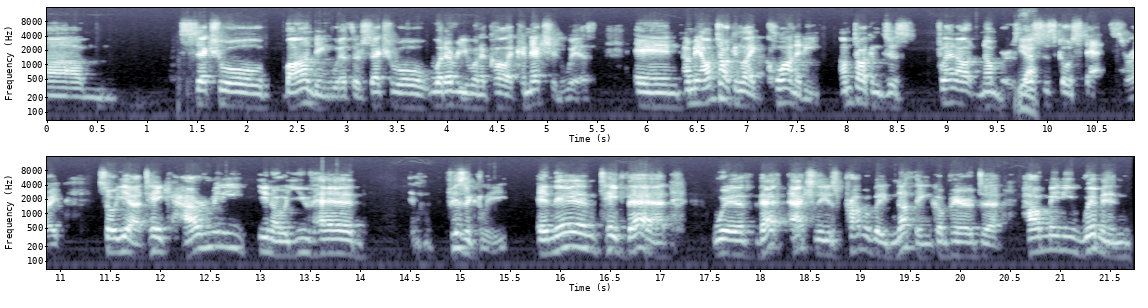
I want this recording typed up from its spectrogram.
um, sexual bonding with or sexual whatever you want to call it connection with and i mean i'm talking like quantity i'm talking just flat out numbers yeah. let's just go stats right so yeah take however many you know you've had physically and then take that with that actually is probably nothing compared to how many women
